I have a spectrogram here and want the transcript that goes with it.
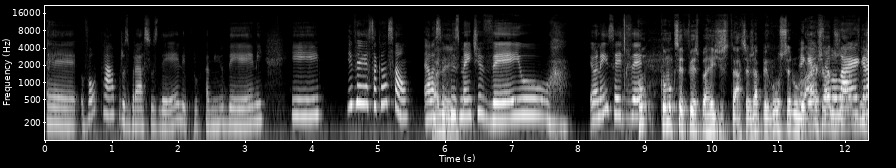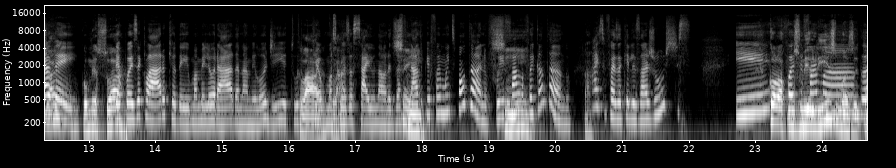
é, voltar para os braços dele, para o caminho dele, e, e veio essa canção. Ela Olha aí. simplesmente veio. Eu nem sei dizer. Como, como que você fez para registrar? Você já pegou o celular? Peguei o já, celular já, e gravei. Já começou a... Depois, é claro, que eu dei uma melhorada na melodia e tudo, Claro, porque algumas claro. coisas saiu na hora desafinado, Sim. porque foi muito espontâneo. Fui, fala, fui cantando. Tá. Aí você faz aqueles ajustes e. Coloca foi uns melismas formando. e tal.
